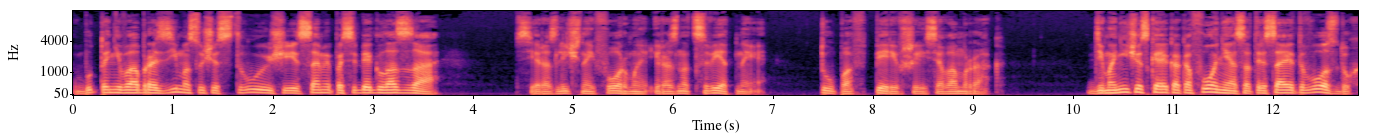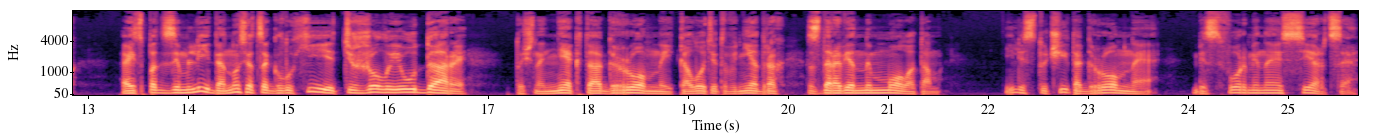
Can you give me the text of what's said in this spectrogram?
будто невообразимо существующие сами по себе глаза, все различной формы и разноцветные, тупо вперившиеся во мрак. Демоническая какофония сотрясает воздух, а из-под земли доносятся глухие тяжелые удары. Точно некто огромный колотит в недрах здоровенным молотом. Или стучит огромное, бесформенное сердце,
